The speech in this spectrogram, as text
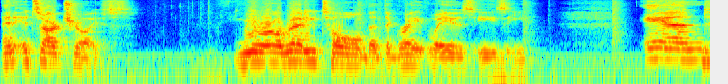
And it's our choice. We were already told that the great way is easy. And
